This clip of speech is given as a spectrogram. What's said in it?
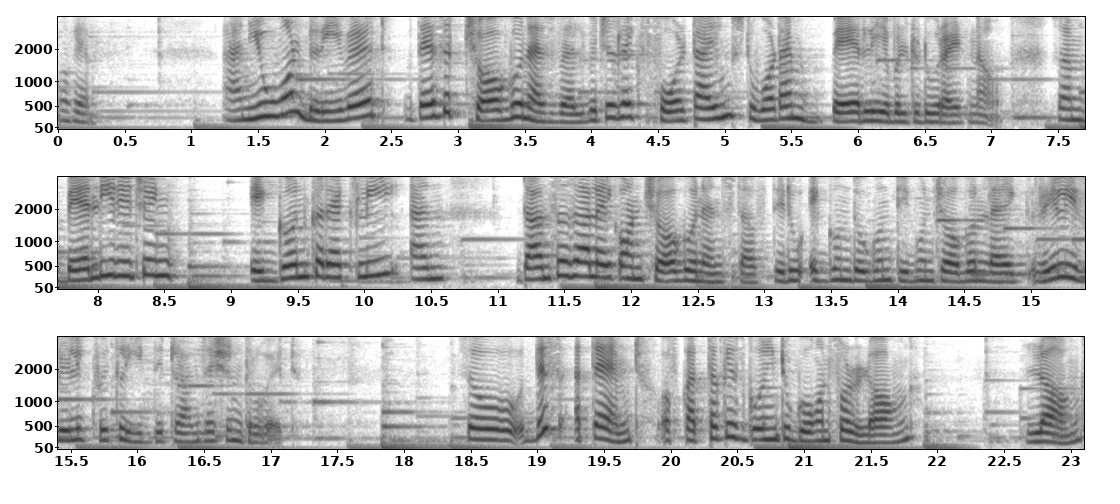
Okay. And you won't believe it, there's a chogun as well, which is like four times to what I'm barely able to do right now. So I'm barely reaching Ekgun correctly, and dancers are like on chogun and stuff. They do Ekgun, Dugun, Tigun, Chogun like really, really quickly. They transition through it. So this attempt of Kathak is going to go on for long, long,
